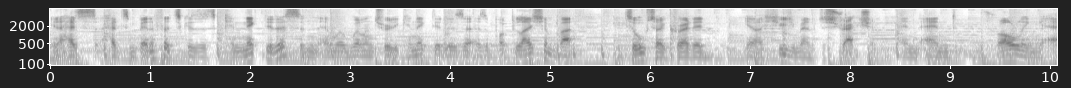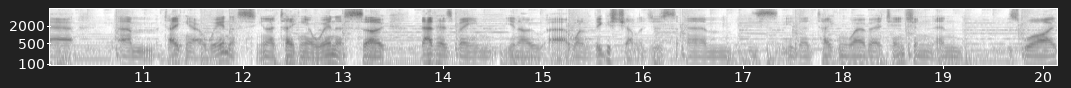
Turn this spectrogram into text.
you know, has had some benefits because it's connected us, and, and we're well and truly connected as a, as a population. But it's also created, you know, a huge amount of distraction and and controlling our. Um, taking our awareness, you know, taking awareness. So that has been, you know, uh, one of the biggest challenges um, is, you know, taking away of our attention, and is why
